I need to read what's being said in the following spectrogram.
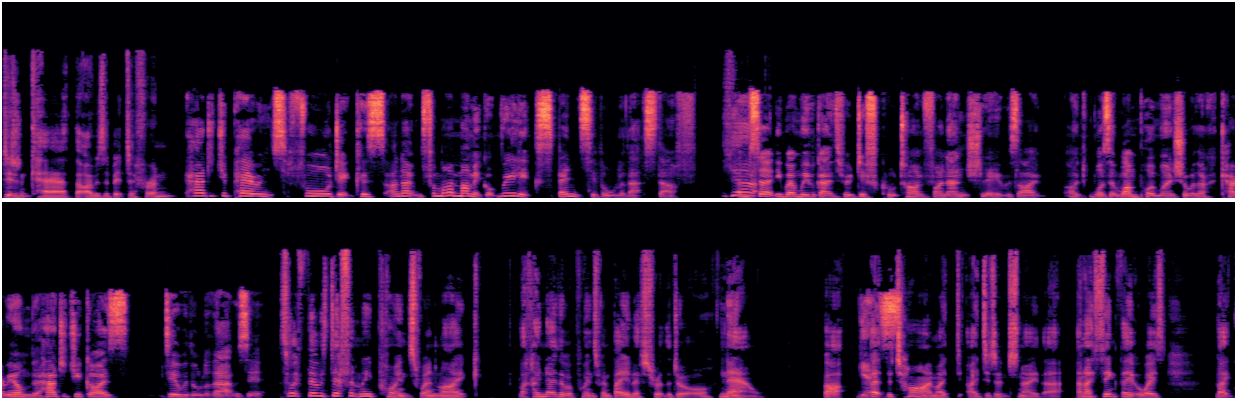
didn't care that I was a bit different. How did your parents afford it? Because I know for my mum, it got really expensive, all of that stuff. Yeah. And certainly when we were going through a difficult time financially, it was like, I was at one point, weren't sure whether I could carry on. But how did you guys deal with all of that? Was it? So if there was definitely points when like like I know there were points when bailiffs were at the door now, but Yes. at the time I I didn't know that, and I think they always like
